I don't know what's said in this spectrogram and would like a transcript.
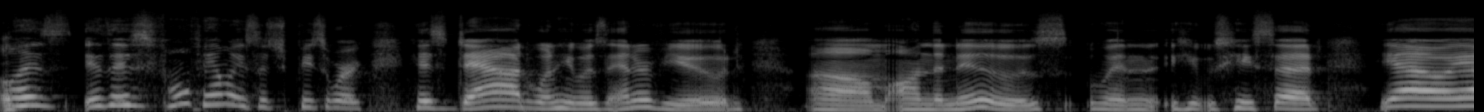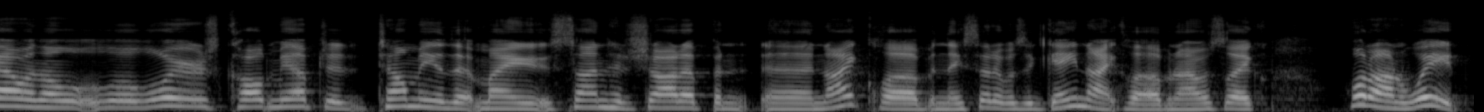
Oh. Well, his, his- his whole family is such a piece of work. His dad, when he was interviewed um, on the news, when he was, he said, "Yeah, yeah." When the, the lawyers called me up to tell me that my son had shot up a, a nightclub, and they said it was a gay nightclub, and I was like, "Hold on, wait,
